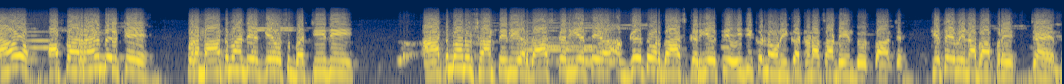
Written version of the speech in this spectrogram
ਆਓ ਆਪਾਂ ਰਲ ਮਿਲ ਕੇ ਪਰਮਾਤਮਾ ਦੇ ਅੱਗੇ ਉਸ ਬੱਚੀ ਦੀ ਆਤਮਾ ਨੂੰ ਸ਼ਾਂਤੀ ਲਈ ਅਰਦਾਸ ਕਰੀਏ ਤੇ ਅੱਗੇ ਤੋਂ ਅਰਦਾਸ ਕਰੀਏ ਤੇ ਇਹ ਜੀ ਕਾਨੂੰਨੀ ਘਟਨਾ ਸਾਡੇ ਹਿੰਦੁਸਤਾਨ 'ਚ ਕਿਤੇ ਵੀ ਨਾ ਵਾਪਰੇ। ਜੈ ਹਿੰਦ।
